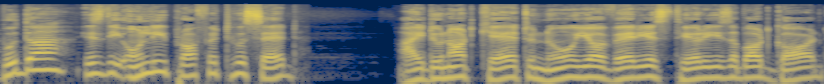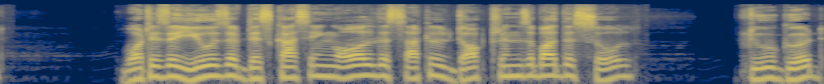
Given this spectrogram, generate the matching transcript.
Buddha is the only prophet who said, I do not care to know your various theories about God. What is the use of discussing all the subtle doctrines about the soul? Do good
